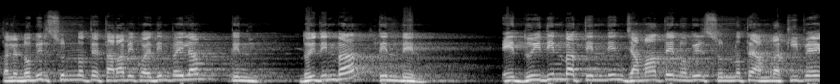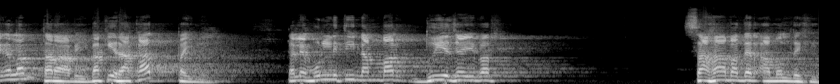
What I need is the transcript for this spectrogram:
তাহলে নবীর শূন্যতে তারাবি কয়দিন পাইলাম? তিন, দুই দিন বা তিন দিন। এই দুই দিন বা তিন দিন জামাতে নবীর শূন্যতে আমরা কি পেয়ে গেলাম? তারাবি, বাকি রাকাত পাইনি তাহলে মূলনীতি নাম্বার দুইয়ে যাই এবার। সাহাবাদের আমল দেখি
